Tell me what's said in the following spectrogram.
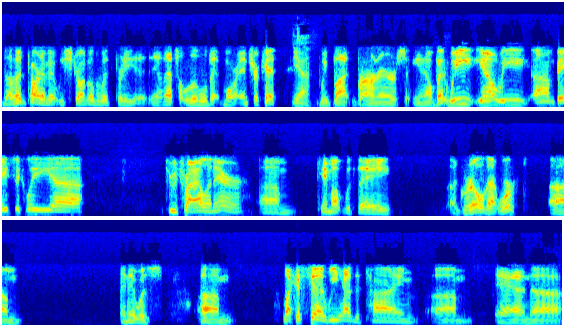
the hood part of it we struggled with pretty you know that's a little bit more intricate Yeah. we bought burners you know but we you know we um, basically uh, through trial and error um, came up with a a grill that worked um, and it was um, like I said, we had the time um, and uh,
